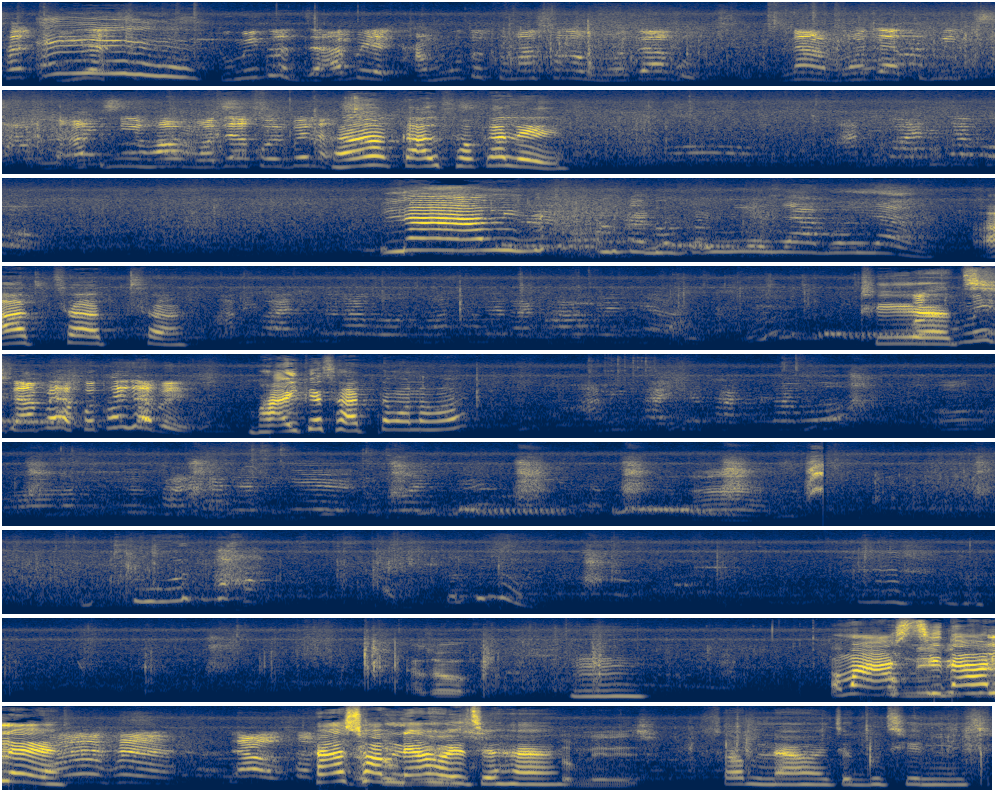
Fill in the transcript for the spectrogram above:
আচ্ছা ঠিক আছে তুমি তো যাবে ঠাম্মু তো তোমার সঙ্গে মজা করছে। না মজা তুমি নাতনি হও মজা করবে না? হ্যাঁ কাল সকালে। আচ্ছা আচ্ছা। ঠিক আছে। তুমি যাবে কোথায় যাবে? ভাইকে ছাড়তে মনে হয়? আসো। হুম। ওমা আসছি তাহলে। হ্যাঁ হ্যাঁ সব হ্যাঁ নেওয়া হয়েছে হ্যাঁ। সব সব নেওয়া হয়েছে গুছিয়ে নিয়েছি।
